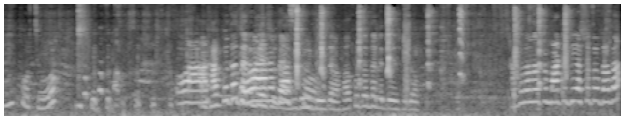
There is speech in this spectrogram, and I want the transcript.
কি করছ ও? ও হাকু দাদা দিয়ে দাও দুই দুই দাও হাকু দাদা দিয়ে দাও ঠাকুর দাদা একটু মাটি দিয়ে আসো তো দাদা।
